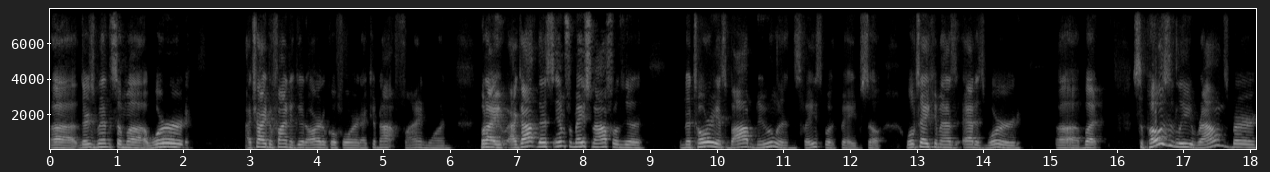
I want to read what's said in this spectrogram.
uh, there's been some uh, word. I tried to find a good article for it. I could not find one. But I, I got this information off of the notorious Bob Newland's Facebook page, so we'll take him as at his word. Uh, but supposedly, Ravnsborg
